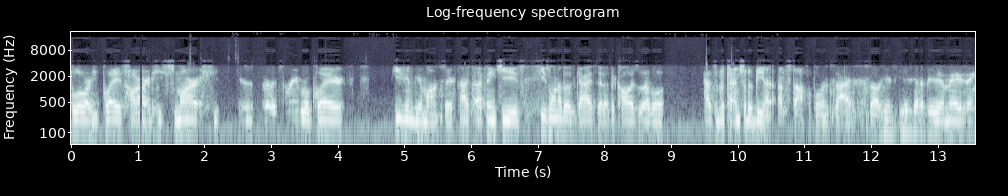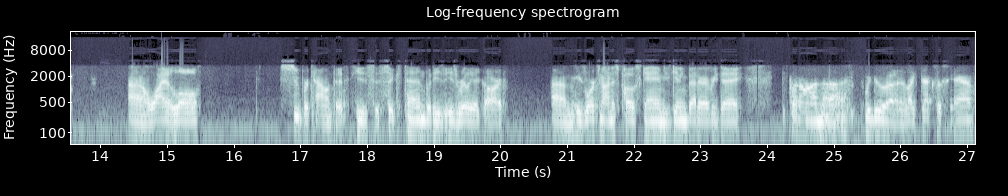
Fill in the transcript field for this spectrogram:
floor. He plays hard. He's smart. He's a really cerebral player. He's going to be a monster. I, I think he's he's one of those guys that at the college level has the potential to be unstoppable inside. So he's he's going to be amazing. Uh, Wyatt Lowell, super talented. He's six ten, but he's he's really a guard. Um, he's working on his post game. He's getting better every day. He put on uh, we do uh, like DEXA scans,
